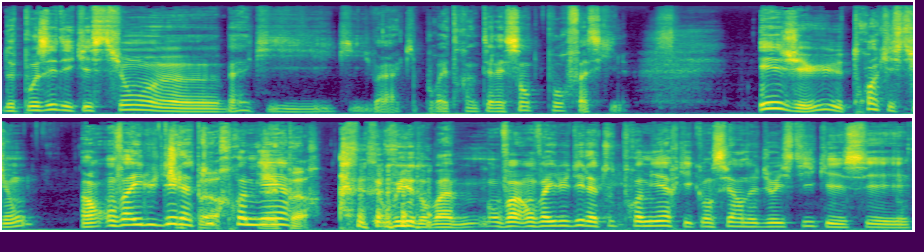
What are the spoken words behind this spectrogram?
de poser des questions euh, bah, qui, qui, voilà, qui pourraient être intéressantes pour Faskill. Et j'ai eu trois questions. Alors, on va éluder la toute peur, première. peur. oui, donc, bah, on, va, on va éluder la toute première qui concerne le joystick et ses,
